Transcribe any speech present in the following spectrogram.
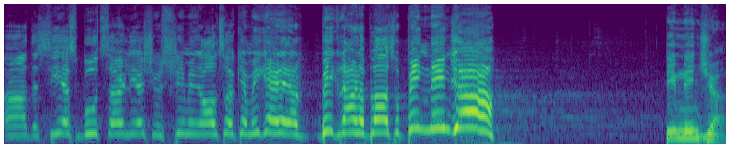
uh, the CS booths earlier. She was streaming also. Can we get a big round of applause for Pink Ninja? Pink Ninja.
